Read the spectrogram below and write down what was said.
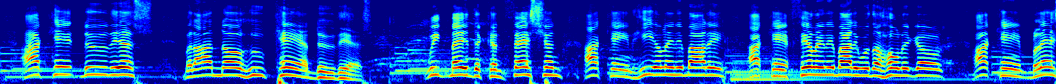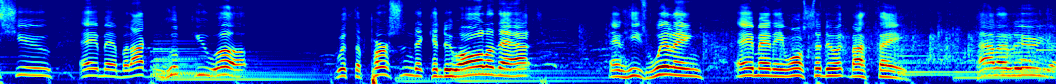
I can't do this but I know who can do this. We've made the confession I can't heal anybody, I can't fill anybody with the Holy Ghost, I can't bless you, amen, but I can hook you up with the person that can do all of that, and He's willing, amen, He wants to do it by faith. Hallelujah.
